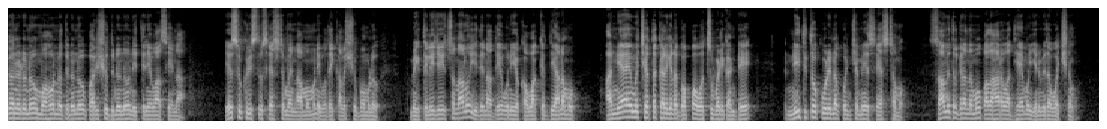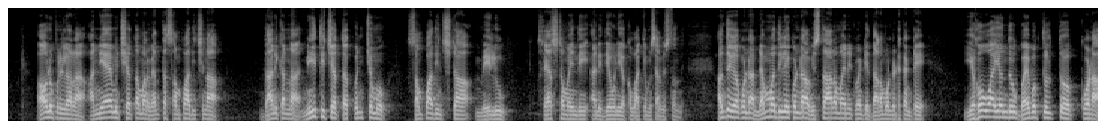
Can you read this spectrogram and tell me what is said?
మహాగణుడును మహోన్నతుడును పరిశుద్ధుడును నిత్యనివాసైన యేసుక్రీస్తు శ్రేష్టమైన నామమని ఉదయకాల శుభములు మీకు తెలియజేస్తున్నాను. ఇది నా దేవుని యొక్క వాక్య ధ్యానము. అన్యాయము చేత కలిగిన గొప్ప వచ్చుబడి కంటే నీతితో కూడిన కొంచెమే శ్రేష్టము. సామెతల గ్రంథము పదహారవ అధ్యాయము ఎనిమిదవ వచనం అవును ప్రియులరా అన్యాయం చేత మనం ఎంత సంపాదించినా దానికన్నా నీతి చేత కొంచెము సంపాదించుట మేలు శ్రేష్టమైంది అని దేవుని యొక్క వాక్యం సెలవిస్తుంది. అంతేకాకుండా నెమ్మది లేకుండా విస్తారమైనటువంటి ధనం ఉండటం కంటే యహోవాయందు భయభక్తులతో కూడా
